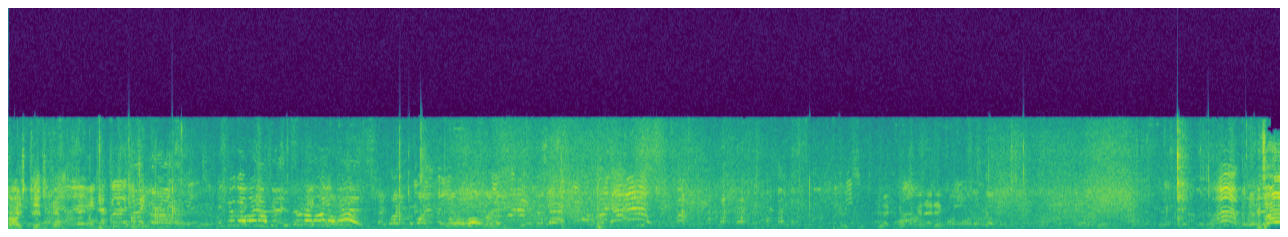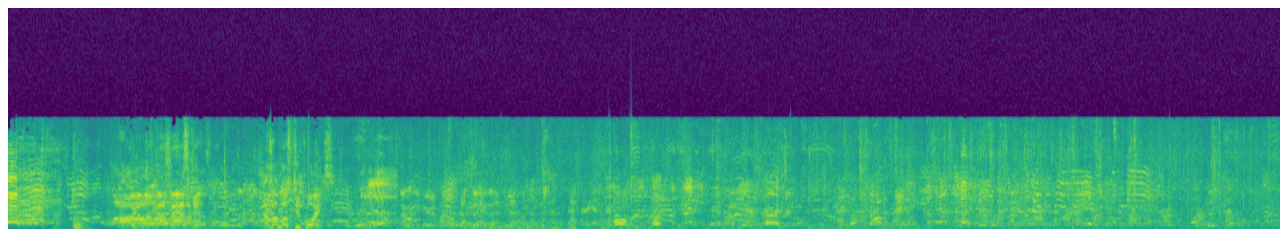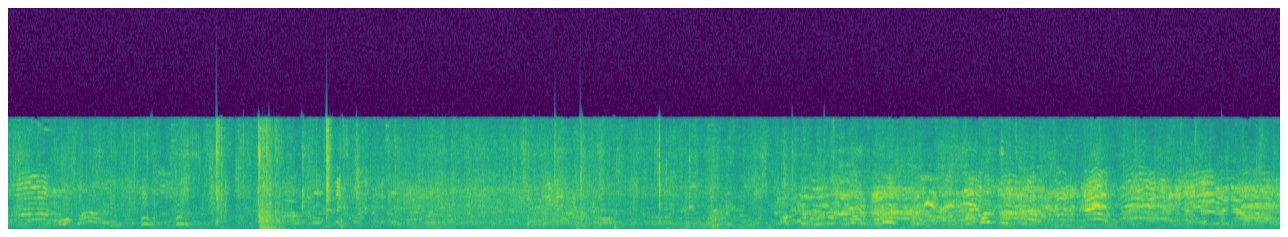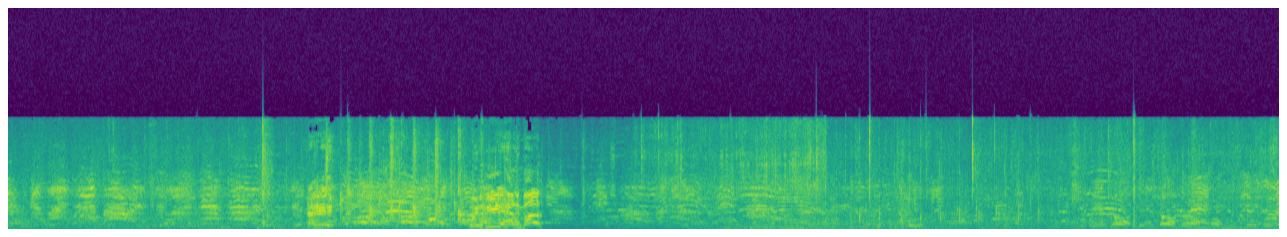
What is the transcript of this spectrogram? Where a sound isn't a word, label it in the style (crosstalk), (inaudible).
Nice pitch, kid. It's up! Oh, he almost got a basket. That was almost two points. Hey! Way to be, Hallie Bug! Stand tall, stand tall, girl. My defense, here we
